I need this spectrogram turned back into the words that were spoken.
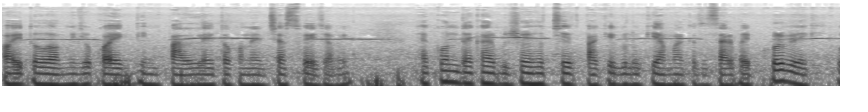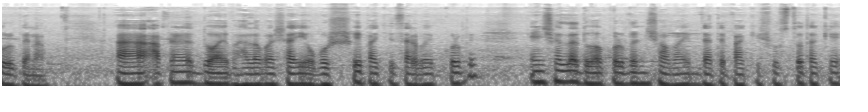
হয়তো আমি যে কয়েকদিন পারলে তখন অ্যাডজাস্ট হয়ে যাবে। এখন দেখার বিষয় হচ্ছে পাখিগুলো কি আমার কাছে সার্ভাইভ করবে কি করবে না। আপনারা দোয়ায় ভালোবাসায় অবশ্যই পাখি সার্ভাইভ করবে। ইনশাল্লাহ দোয়া করবেন সবাই যাতে পাখি সুস্থ থাকে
